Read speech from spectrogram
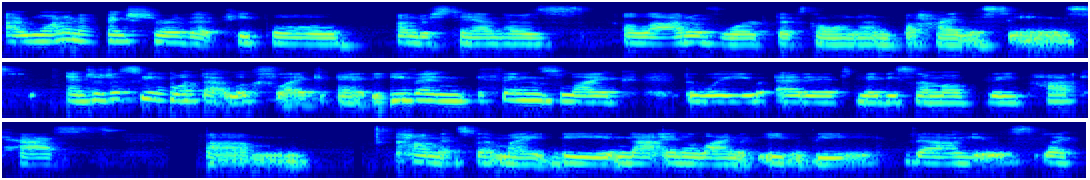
I want to make sure that people understand there's a lot of work that's going on behind the scenes and to just see what that looks like. And even things like the way you edit maybe some of the podcasts um, comments that might be not in line with EBB values. Like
